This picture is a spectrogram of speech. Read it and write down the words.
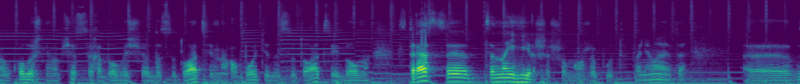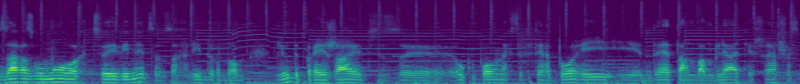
навколишнього вообще середовища, до ситуації на роботі, до ситуації вдома. Стрес це, це найгірше, що може бути. Понімаєте? Е, зараз в умовах цієї війни це взагалі дурдом. Люди приїжджають з е, окупованих цих територій, і де там бомблять і ще щось.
